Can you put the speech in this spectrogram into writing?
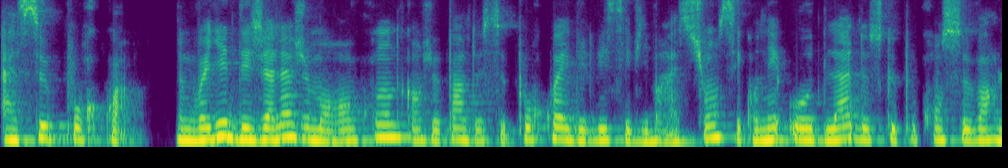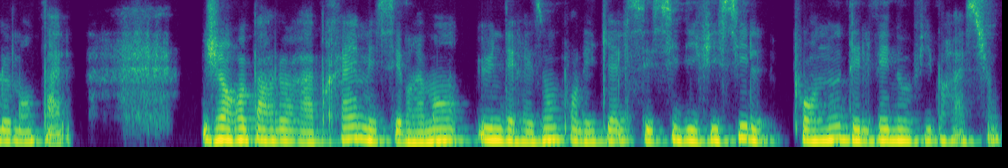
à ce pourquoi. Donc, vous voyez, déjà là, je m'en rends compte quand je parle de ce pourquoi et d'élever ses vibrations, c'est qu'on est au-delà de ce que peut concevoir le mental. J'en reparlerai après, mais c'est vraiment une des raisons pour lesquelles c'est si difficile pour nous d'élever nos vibrations.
